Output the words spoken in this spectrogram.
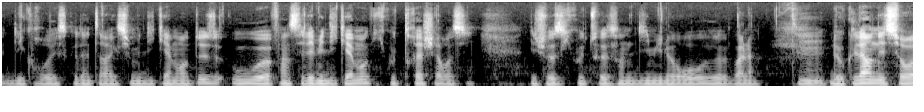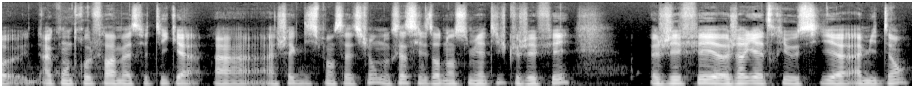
des gros risques d'interaction médicamenteuse, ou enfin c'est les médicaments qui coûtent très cher aussi, des choses qui coûtent 70 000 euros, voilà. Hmm. Donc là, on est sur un contrôle pharmaceutique à, à- à chaque dispensation. Donc ça, c'est les ordonnances nominatives que j'ai fait. J'ai fait gériatrie aussi à, à mi-temps.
